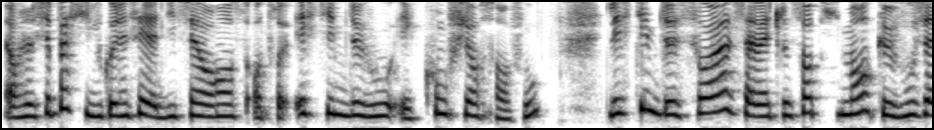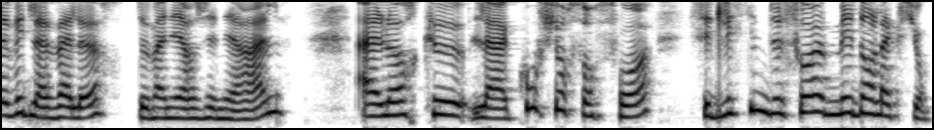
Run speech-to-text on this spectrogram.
Alors je ne sais pas si vous connaissez la différence entre estime de vous et confiance en vous. L'estime de soi, ça va être le sentiment que vous avez de la valeur de manière générale, alors que la confiance en soi, c'est de l'estime de soi, mais dans l'action.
